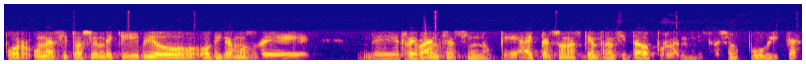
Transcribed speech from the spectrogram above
por una situación de equilibrio o digamos de, de revancha, sino que hay personas que han transitado por la administración pública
